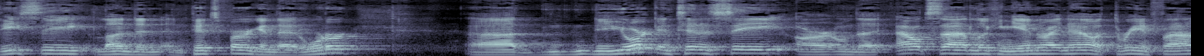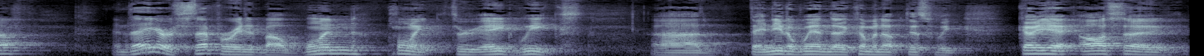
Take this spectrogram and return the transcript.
DC, London, and Pittsburgh in that order. Uh, New York and Tennessee are on the outside looking in right now at 3 and 5 and they are separated by one point through eight weeks. Uh, they need a win though coming up this week. Kodiak also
